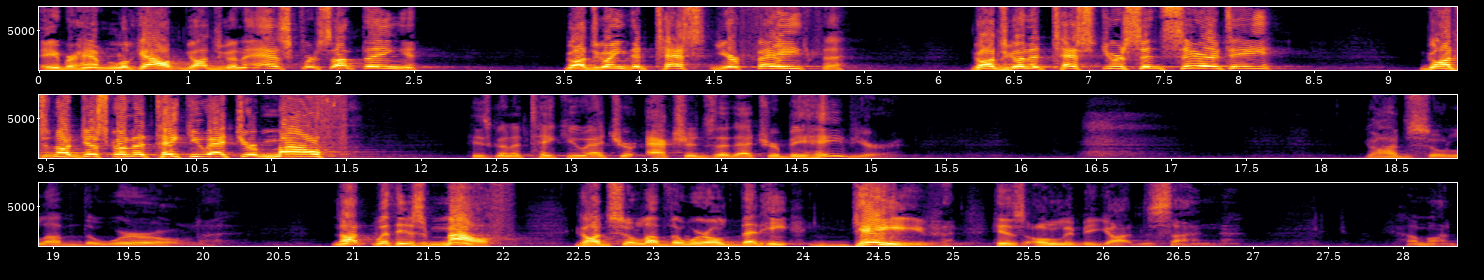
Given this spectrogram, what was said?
Abraham, look out. God's going to ask for something. God's going to test your faith. God's going to test your sincerity. God's not just going to take you at your mouth, He's going to take you at your actions and at your behavior. God so loved the world, not with His mouth. God so loved the world that He gave His only begotten Son. Come on,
